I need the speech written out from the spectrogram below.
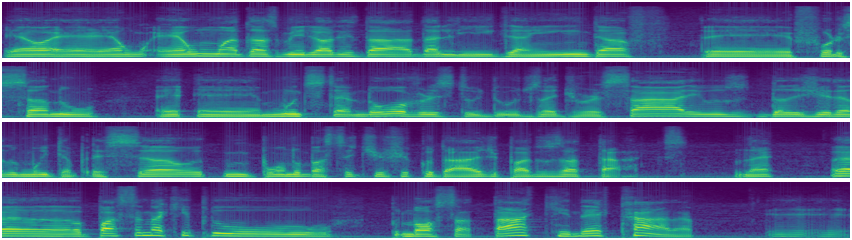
é, é, é uma das melhores da, da liga ainda, é, forçando é, é, muitos turnovers do, do, dos adversários, gerando muita pressão, impondo bastante dificuldade para os ataques, né? Uh, passando aqui para o nosso ataque, né, cara, é,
